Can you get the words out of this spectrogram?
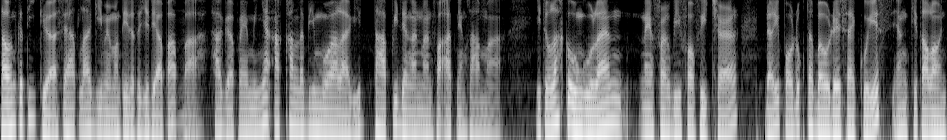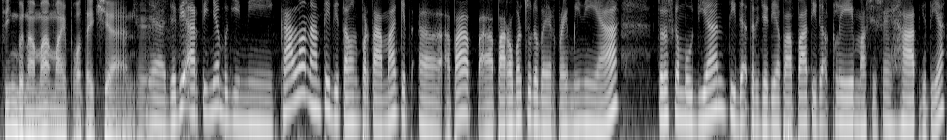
tahun ketiga sehat lagi memang tidak terjadi apa-apa, harga preminya akan lebih murah lagi tapi dengan manfaat yang sama. Itulah keunggulan Never Before feature dari produk terbaru dari Sequis yang kita launching bernama My Protection. Oke. Ya, jadi artinya begini, kalau nanti di tahun pertama kita eh, apa Pak Pak Robert sudah bayar premi ini ya. Terus kemudian tidak terjadi apa-apa, tidak klaim, masih sehat gitu ya.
